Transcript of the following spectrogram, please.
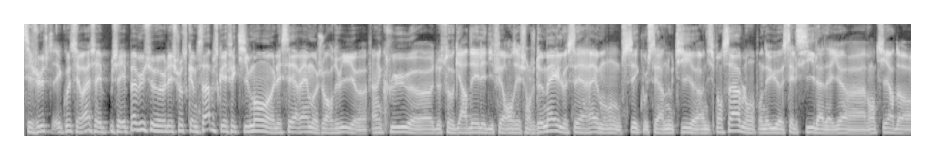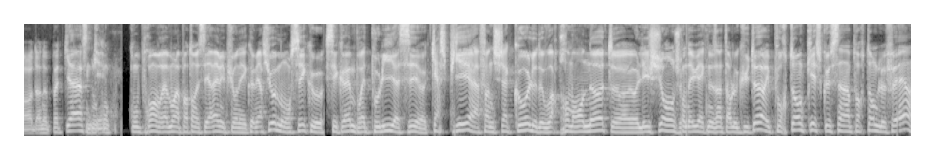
C'est juste. Écoute, c'est vrai, j'avais pas vu les choses comme ça parce qu'effectivement, les CRM aujourd'hui euh, incluent euh, de sauvegarder les différents échanges de mails. Le CRM, on sait que c'est un outil euh, indispensable. On, a eu celle-ci là d'ailleurs avant-hier dans, dans notre podcast. Donc on comprend vraiment l'importance des CRM et puis on est commerciaux, mais on sait que c'est quand même pour être poli assez casse-pied à la fin de chaque call de devoir prendre en note l'échange qu'on a eu avec nos interlocuteurs. Et pourtant, qu'est-ce que c'est important de le faire?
